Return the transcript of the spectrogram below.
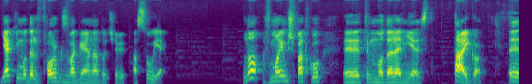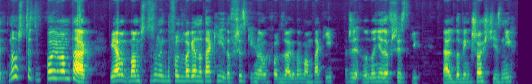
jaki model Volkswagena do ciebie pasuje. No, w moim przypadku tym modelem jest Taigo. Y, no, powiem wam tak, ja mam stosunek do Volkswagena taki, do wszystkich nowych Volkswagenów mam taki, znaczy, no, no nie do wszystkich, no ale do większości z nich,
